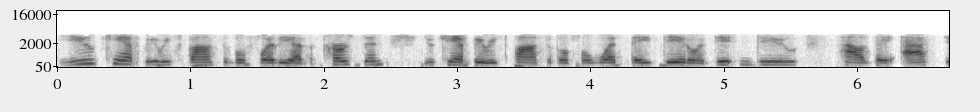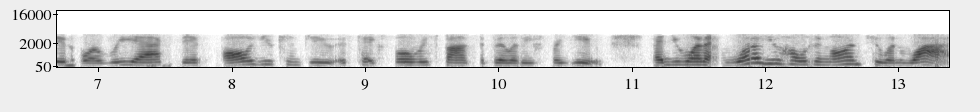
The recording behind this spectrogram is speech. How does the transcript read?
You can't be responsible for the other person. You can't be responsible for what they did or didn't do, how they acted or reacted. All you can do is take full responsibility for you. And you want to, what are you holding on to and why?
